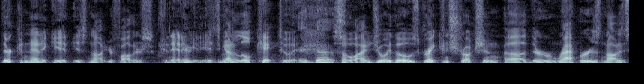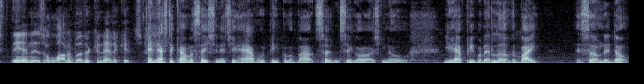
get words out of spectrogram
their Connecticut is not your father's Connecticut. It's got a little kick to it. It does. So I enjoy those. Great construction. Uh, their wrapper is not as thin as a lot of other Connecticut's. And that's the conversation that you have with people about certain cigars. You know, you have people that love the bite and some that don't.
